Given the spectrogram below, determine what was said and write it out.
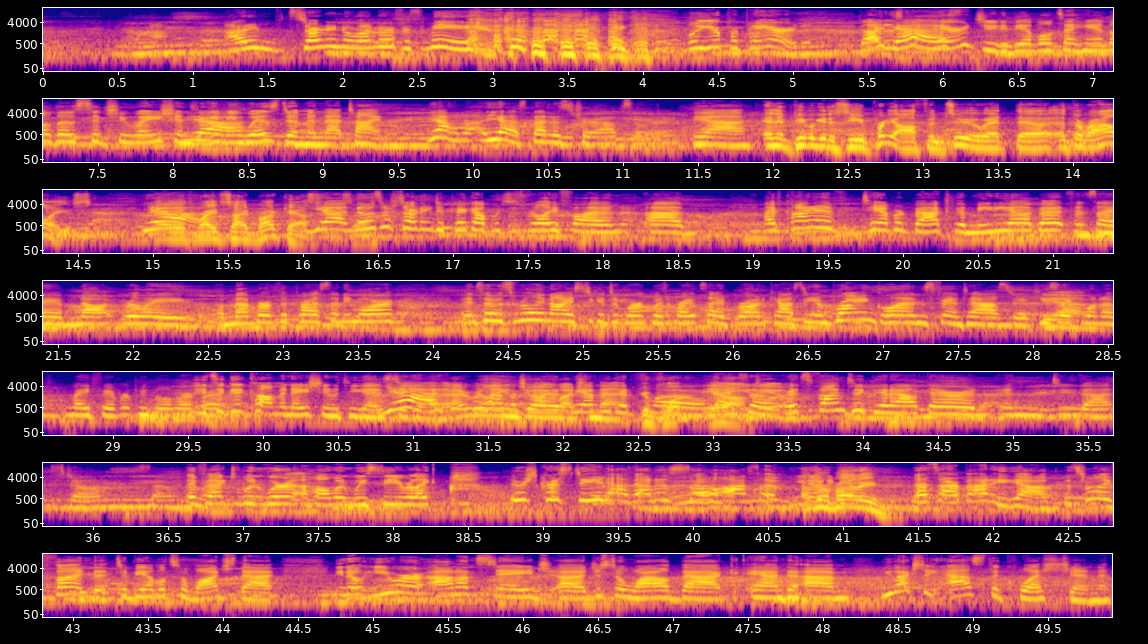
I'm starting to wonder if it's me. Well, you're prepared. God has prepared you to be able to handle those situations and give you wisdom in that time. yeah, that- yes, that is true. Absolutely. Yeah. And then people get to see you pretty often too at the at the rallies. uh, Yeah. with Right Side Broadcasting. Yeah, and so. those are starting to pick up, which is really fun. Um, I've kind of tampered back the media a bit since I am not really a member of the press anymore. And so it's really nice to get to work with Right Side Broadcasting. And Brian Glenn's fantastic. He's Yeah. like one of my favorite people to work It's with. It's a good combination with you guys yeah, together. I, I, think we really enjoy good, watching we have that. a good Good flow. flow, yeah. so you do. it's fun to get out there and, and do that still. So. In fact, when we're at home and we see you, we're like, ah, there's Christina. That is so awesome. You That's know, our to be- buddy. That's our buddy, yeah. It's really fun to, to be able to watch that. You know, you were out on stage uh, just a while back and um, you actually asked the question.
